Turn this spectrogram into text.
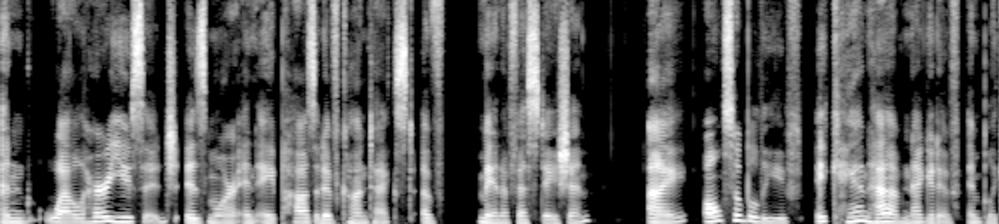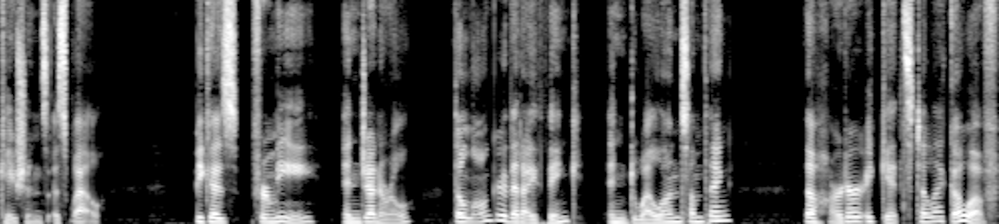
And while her usage is more in a positive context of manifestation, I also believe it can have negative implications as well. Because for me, in general, the longer that I think and dwell on something, the harder it gets to let go of.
